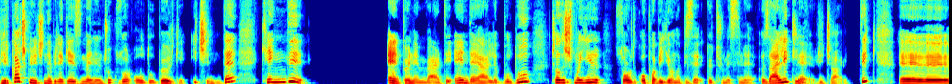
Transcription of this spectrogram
birkaç gün içinde bile gezmenin çok zor olduğu bölge içinde kendi en önem verdiği, en değerli bulduğu çalışmayı sorduk. O pavilyona bize götürmesini özellikle rica ettik. Ee,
